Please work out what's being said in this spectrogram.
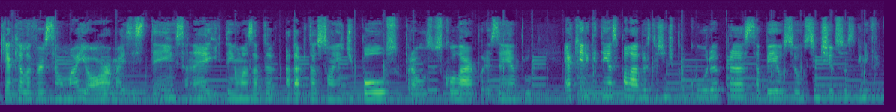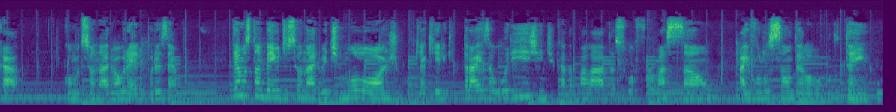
que é aquela versão maior, mais extensa, né? E tem umas adaptações de bolso para uso escolar, por exemplo é aquele que tem as palavras que a gente procura para saber o seu sentido, o seu significado, como o dicionário Aurélio, por exemplo. Temos também o dicionário etimológico, que é aquele que traz a origem de cada palavra, a sua formação, a evolução dela ao longo do tempo.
